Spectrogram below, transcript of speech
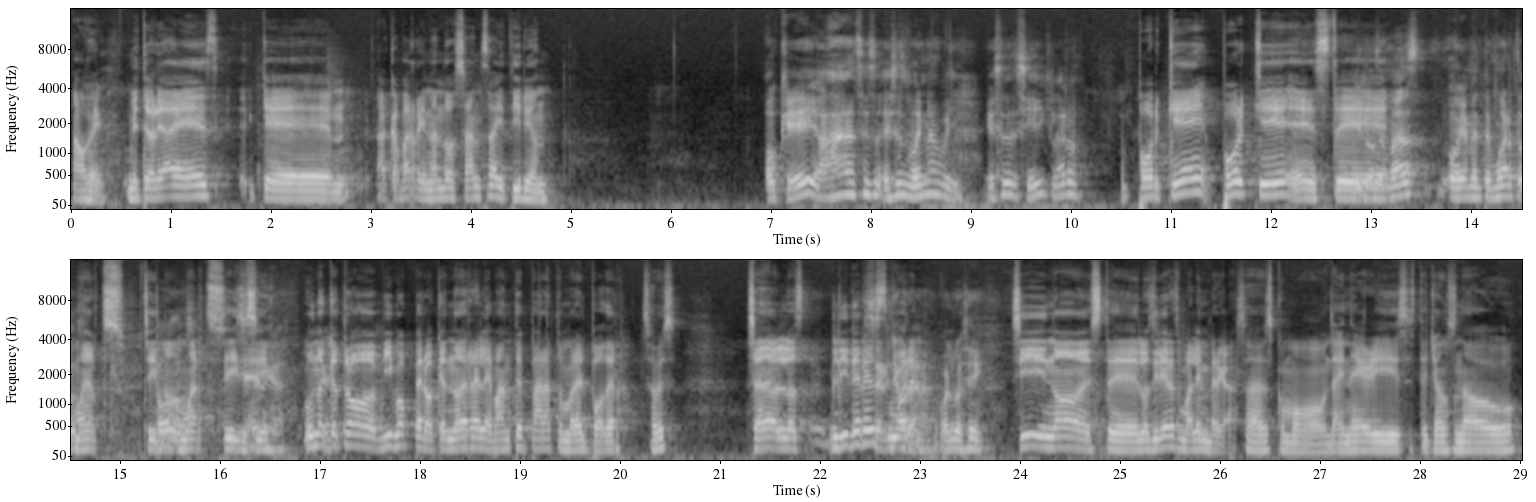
Ah, ok. Mi teoría es que mm, acaba reinando Sansa y Tyrion. Ok, ah, esa es, esa es buena, güey. Esa sí, claro. ¿Por qué? Porque este. y los demás, obviamente, muertos. Muertos. Sí, Todos. no, muertos. Sí, sí, sí. Uno que otro vivo, pero que no es relevante para tomar el poder, ¿sabes? O sea, los líderes Ser mueren. O algo así. Sí, no, este, los líderes valen verga, ¿sabes? Como Daenerys, este, Jon Snow.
